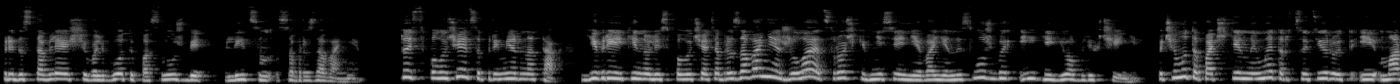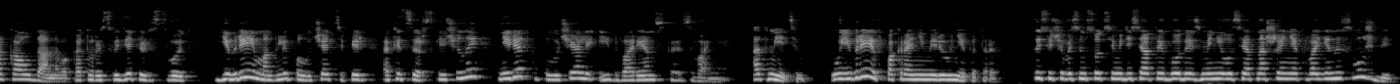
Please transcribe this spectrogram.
предоставляющего льготы по службе лицам с образованием. То есть получается примерно так: евреи кинулись получать образование, желая отсрочки внесения военной службы и ее облегчения. Почему-то почтенный мэтр цитирует и Марка Алданова, который свидетельствует, евреи могли получать теперь офицерские чины, нередко получали и дворянское звание. Отметим, у евреев, по крайней мере у некоторых, в 1870-е годы изменилось и отношение к военной службе.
